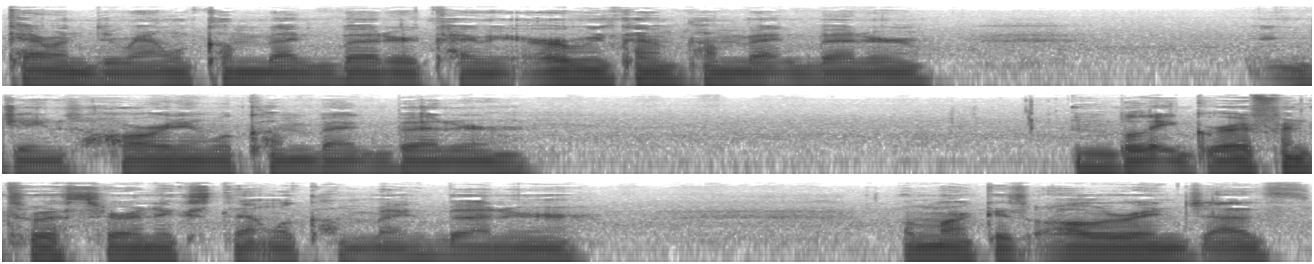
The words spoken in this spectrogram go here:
Kevin Durant will come back better. Kyrie Irving can come back better. James Harden will come back better. And Blake Griffin, to a certain extent, will come back better. Marcus Aldridge, that's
